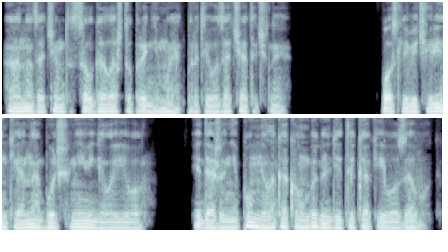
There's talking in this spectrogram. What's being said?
а она зачем-то солгала, что принимает противозачаточные. После вечеринки она больше не видела его и даже не помнила, как он выглядит и как его зовут.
